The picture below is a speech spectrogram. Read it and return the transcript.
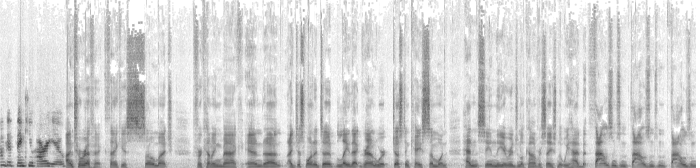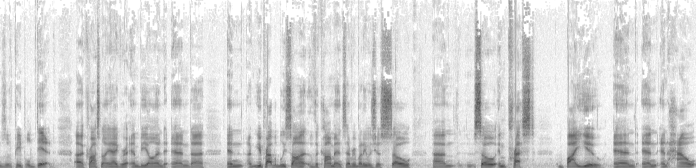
I'm good, thank you. How are you? I'm terrific. Thank you so much for coming back. And uh, I just wanted to lay that groundwork just in case someone hadn't seen the original conversation that we had, but thousands and thousands and thousands of people did uh, across Niagara and beyond. And uh, and uh, you probably saw the comments. Everybody was just so um, so impressed by you and and and how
